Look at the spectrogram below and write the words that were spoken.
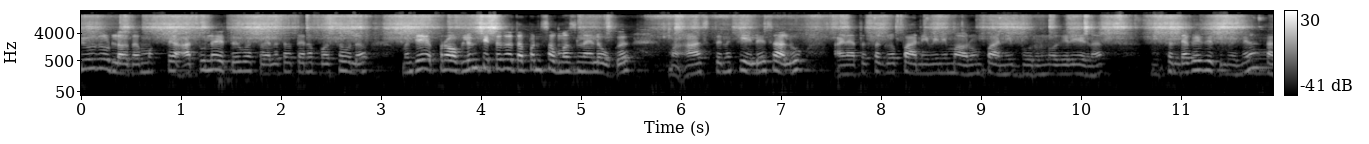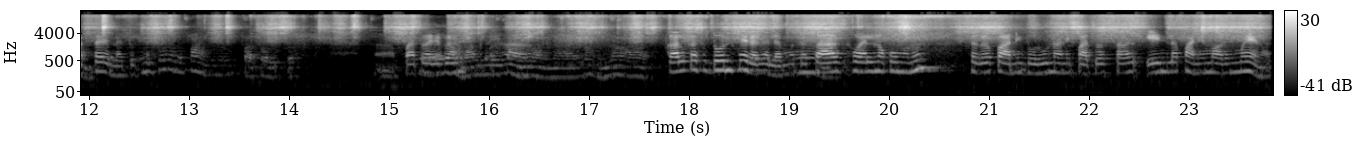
फ्यूज उडला होता. मग ते अतुलला येतोय बसवायला तर त्यानं बसवलं. म्हणजे प्रॉब्लेम तिथंच होता पण समज नाही लवकर. मग आज त्यानं केले चालू. आणि आता सगळं पाणी बिणी मारून पाणी भरून वगैरे येणार. संध्याकाळीच येतील म्हणजे ना आता आहे ना तू पाच वाजेपर्यंत. हां. काल कसं दोन फेऱ्या झाल्या. मग तसं आज व्हायला नको म्हणून सगळं पाणी भरून आणि पाच वाजता एंडला पाणी मारून मग येणार.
